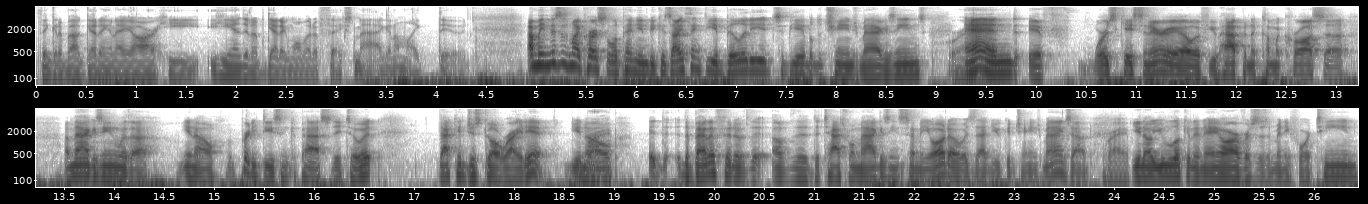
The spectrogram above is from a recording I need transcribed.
thinking about getting an AR he he ended up getting one with a fixed mag and I'm like dude I mean, this is my personal opinion because I think the ability to be able to change magazines, Right. and if worst case scenario, if you happen to come across a, a magazine with a you know a pretty decent capacity to it, that could just go right in. You know, Right. It, the benefit of the of the detachable magazine semi-auto is that you could change mags out. Right. You know, you look at an AR versus a Mini 14,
